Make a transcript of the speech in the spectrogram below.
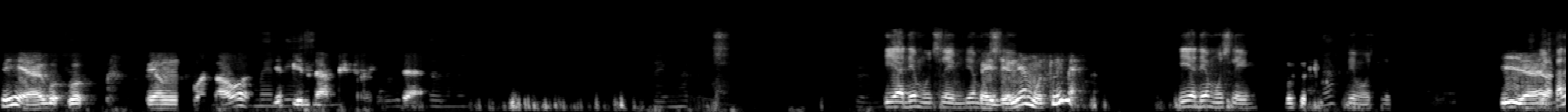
Iya, gue gue yang gue tahu main dia pindah namanya. iya dia muslim dia muslim Legendnya Muslim ya? iya dia muslim Muslim. dia muslim Iya. ya kan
